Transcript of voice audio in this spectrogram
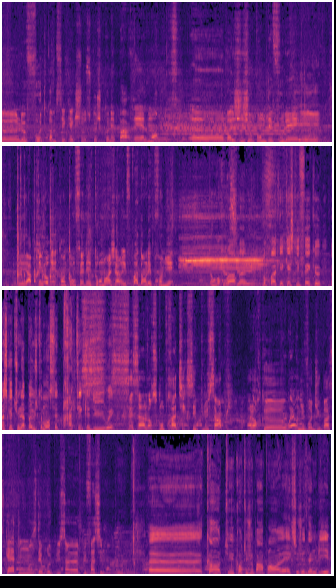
euh, le foot, comme c'est quelque chose que je connais pas réellement, euh, bah, j'y joue pour me défouler et, et a priori, quand on fait des tournois, j'arrive pas dans les premiers. Donc Pourquoi euh, Bah, Pourquoi Qu'est-ce qui fait que Parce que tu n'as pas justement cette pratique du. Oui. c'est ça. Lorsqu'on pratique, c'est plus simple. Alors que, ouais, au niveau du basket, on se débrouille plus, plus facilement. Euh, quand, tu, quand tu joues par exemple avec ce jeu de NBA,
